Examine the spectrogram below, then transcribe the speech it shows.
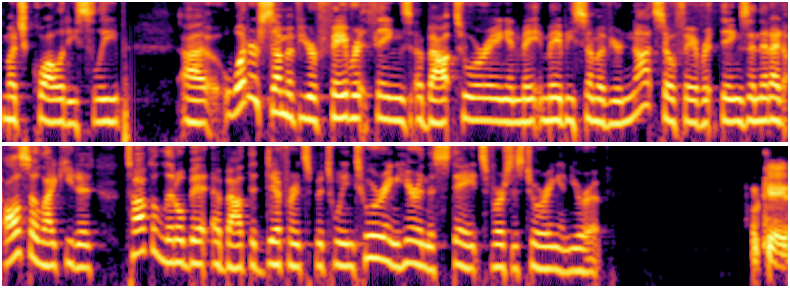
much quality sleep. Uh, what are some of your favorite things about touring and may, maybe some of your not so favorite things? And then I'd also like you to talk a little bit about the difference between touring here in the States versus touring in Europe. Okay.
